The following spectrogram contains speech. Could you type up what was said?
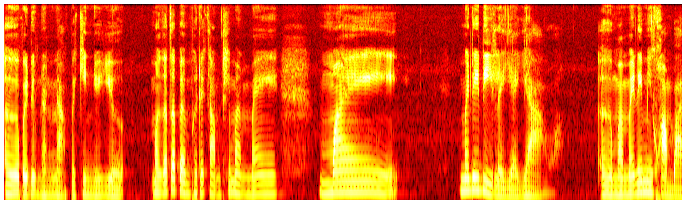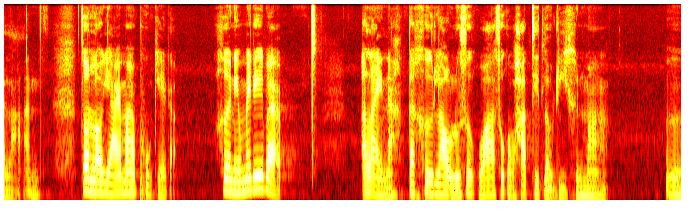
เออไปดื่มหนักๆไปกินเยอะๆมันก็จะเป็นพฤติกรรมที่มันไม่ไม่ ไม่ได้ดีระยะยาวเออ มันไม่ได้มีความ balance จนเราย้ายมาภูเก็ตอะคืออันนี้ไม่ได้แบบอะไรนะแต่คือเรารู้สึกว่าสุขภาพจิตเราดีขึ้นมากเออ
